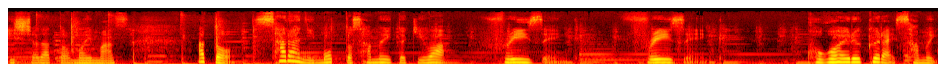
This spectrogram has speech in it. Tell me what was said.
一緒だと思います。あとさらにもっと寒い時は freezing freezing 凍えるくらい寒いっ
